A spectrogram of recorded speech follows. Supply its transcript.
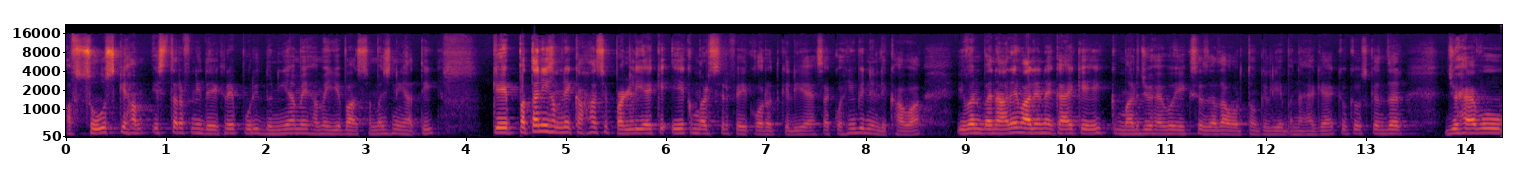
افسوس کہ ہم اس طرف نہیں دیکھ رہے، پوری دنیا میں ہمیں یہ بات سمجھ نہیں آتی کہ پتہ نہیں ہم نے کہاں سے پڑھ لیا ہے کہ ایک مرد صرف ایک عورت کے لیے، ایسا کہیں بھی نہیں لکھا ہوا۔ ایون بنانے والے نے کہا ہے کہ ایک مرد جو ہے وہ ایک سے زیادہ عورتوں کے لیے بنایا گیا ہے، کیونکہ اس کے اندر جو ہے وہ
